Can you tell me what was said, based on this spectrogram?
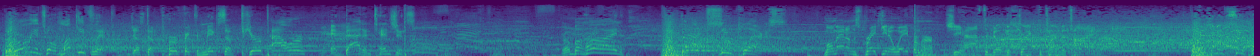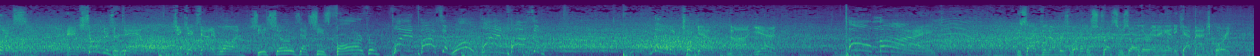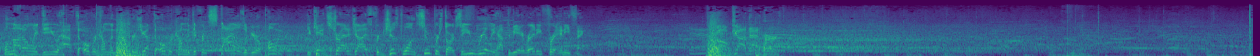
Man. Rolling into a monkey flip. Just a perfect mix of pure power and bad intentions. From behind, back suplex. Momentum's breaking away from her. She has to build the strength to turn the tide. Fisherman suplex. And shoulders are down. She kicks out at one. She shows that she's far from Flying possum. Whoa. Flying possum. No, a kick out. Not yet. Oh, my. Besides the numbers, what other stressors are there in a handicap match, Corey? Well, not only do you have to overcome the numbers, you have to overcome the different styles of your opponent. You can't strategize for just one superstar, so you really have to be ready for anything. Oh, God, that hurt.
